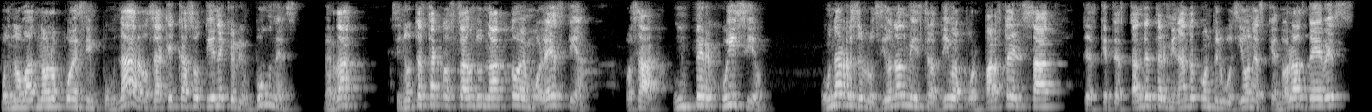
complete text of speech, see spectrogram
pues no, no lo puedes impugnar. O sea, ¿qué caso tiene que lo impugnes? ¿Verdad? Si no te está costando un acto de molestia, o sea, un perjuicio, una resolución administrativa por parte del SAT que te están determinando contribuciones que no las debes,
